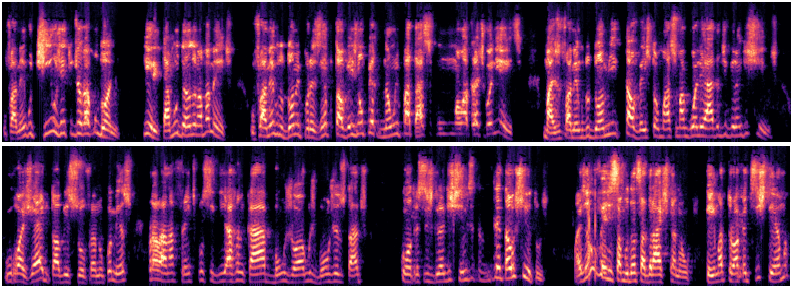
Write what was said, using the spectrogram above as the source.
O Flamengo tinha um jeito de jogar com o Domi, e ele está mudando novamente. O Flamengo do Domi, por exemplo, talvez não, não empatasse com o Atlético Goianiense. Mas o Flamengo do Domi talvez tomasse uma goleada de grandes times. O Rogério talvez sofra no começo, para lá na frente conseguir arrancar bons jogos, bons resultados contra esses grandes times e tentar os títulos. Mas eu não vejo essa mudança drástica, não. Tem uma troca de sistema,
